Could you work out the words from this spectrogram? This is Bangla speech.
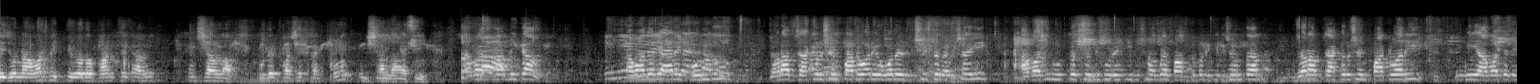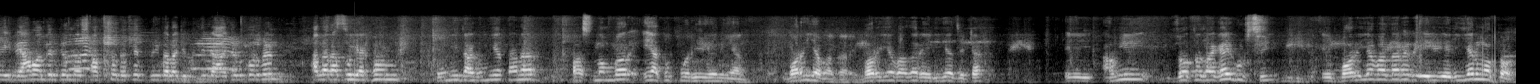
এই জন্য আমার ব্যক্তিগত ফান্ড থেকে আমি ইনশাল্লাহ ওদের পাশে থাকব ইনশাল্লাহ আছি। আগামীকাল আমাদের আরেক বন্ধু জনাব জাকির হোসেন পাটোয়ারি ওমানের বিশিষ্ট ব্যবসায়ী আবাদির উত্তর চণ্ডীপুরের কৃষি সন্তান বাস্তবের কৃষি সন্তান। জনাব জাকির হোসেন পাটোয়ারি, তিনি আমাদের এই মেহমানদের জন্য সাতশো লোকের দুই বেলা তিনি আয়োজন করবেন। আল্লাহ রাবুল এখন উনি দাগমিয়া থানার পাঁচ নম্বর ইয়াকুবপুরি ইউনিয়ন বড়ইয়া বাজারে। বড়ইয়া বাজার এরিয়া যেটা এই আমি যত জায়গায় ঘুরছি, এই বরিয়া বাজারের এই এরিয়ার মতো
